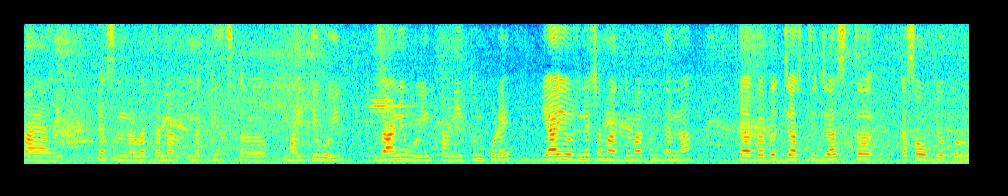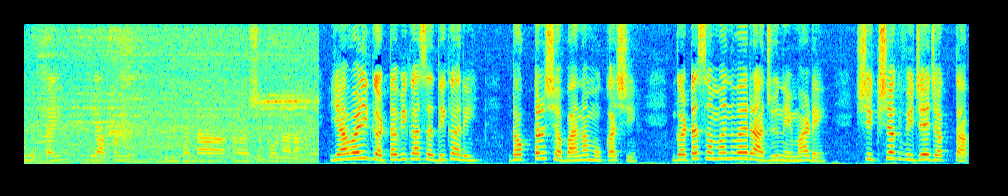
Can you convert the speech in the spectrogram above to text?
काय आहे या संदर्भात त्यांना नक्कीच माहिती होईल जाणीव होईल आणि इथून पुढे या योजनेच्या माध्यमातून त्यांना त्याबाबत जास्तीत जास्त कसा उपयोग करून घेता येईल हे आपण त्यांना शिकवणार आहोत. यावेळी गटविकास अधिकारी डॉक्टर शबाना मोकाशी गटसमन्वय राजू नेमाडे शिक्षक विजय जगताप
